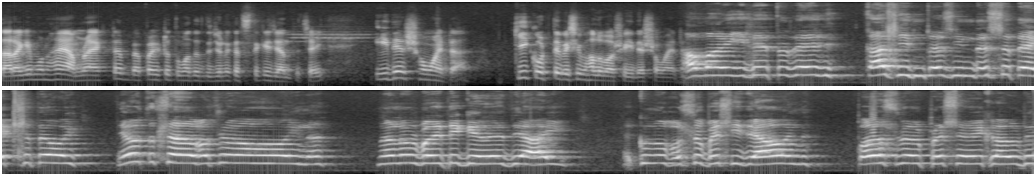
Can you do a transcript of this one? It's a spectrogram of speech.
তার আগে মনে হয় আমরা একটা ব্যাপার একটু তোমাদের দুজনের কাছ থেকে জানতে চাই। ঈদের সময়টা, কি করতে বেশি ভালোবাসো ঈদের সময়টা? আমার ঈদে তোদের কাজিন টাজিনদের সাথে একসাথে হই যেহেতু সারা বছর হয় না, নানুর বাড়িতে গেলে যাই এখন অবশ্য বেশি যাওয়া হয় না। পড়াশোনার প্রেশারের কারণে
